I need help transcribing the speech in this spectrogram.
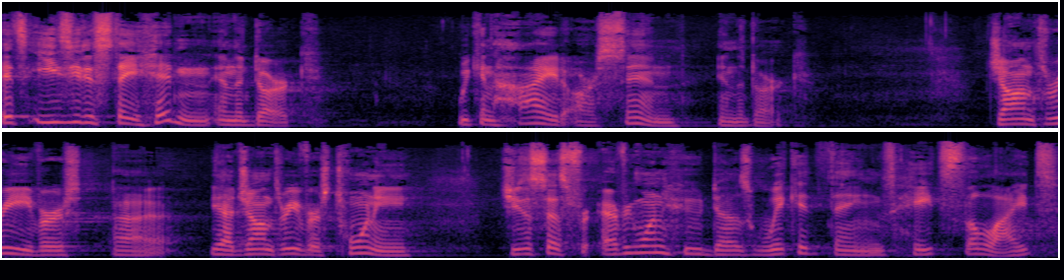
It's easy to stay hidden in the dark. We can hide our sin in the dark. John 3, verse, uh, yeah, John 3, verse 20 Jesus says, For everyone who does wicked things hates the light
